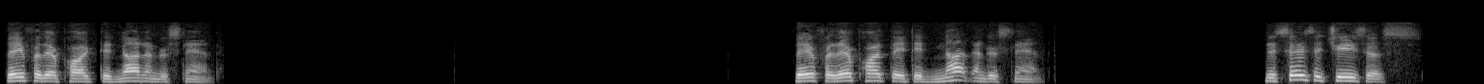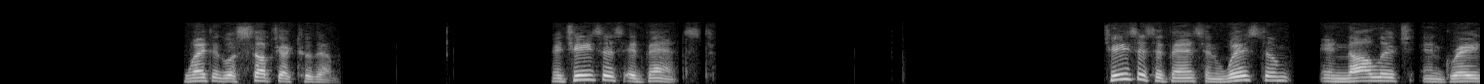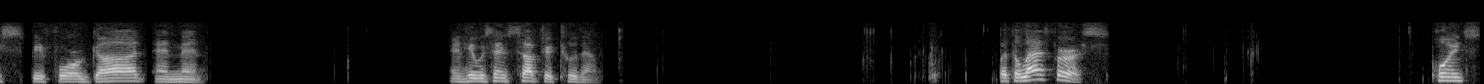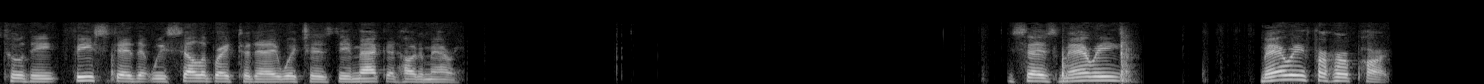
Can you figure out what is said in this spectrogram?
they, for their part, did not understand. They, for their part, they did not understand. It says that Jesus went and was subject to them. And Jesus advanced. Jesus advanced in wisdom, in knowledge, and grace before God and men. And he was then subject to them. But the last verse points to the feast day that we celebrate today, which is the Immaculate Heart of Mary. It says, Mary, Mary for her part,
